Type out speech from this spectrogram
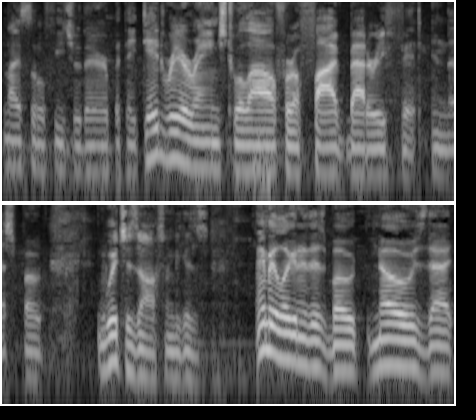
nice little feature there. But they did rearrange to allow for a five battery fit in this boat, which is awesome because anybody looking at this boat knows that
